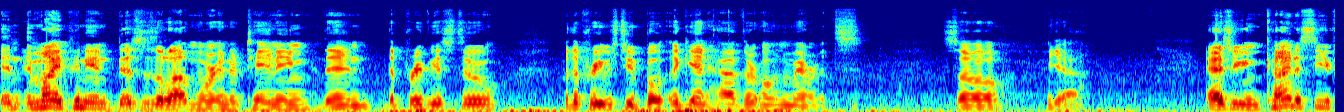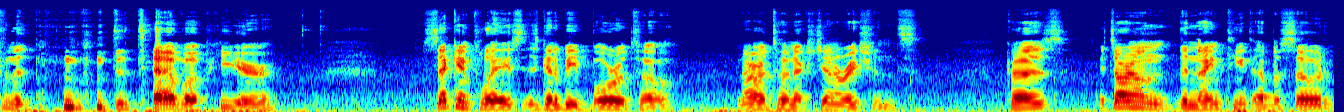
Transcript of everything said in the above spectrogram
in, in my opinion, this is a lot more entertaining than the previous two. But the previous two both, again, have their own merits. So, yeah. As you can kind of see from the, the tab up here, second place is going to be Boruto. Naruto Next Generations. Because it's already on the 19th episode,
